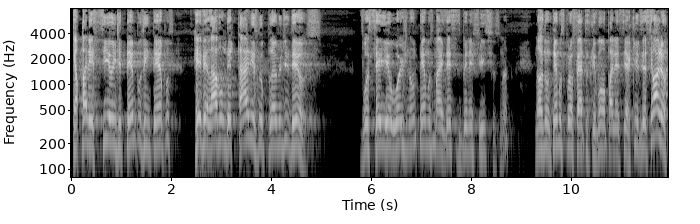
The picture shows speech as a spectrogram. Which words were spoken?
que apareciam de tempos em tempos, revelavam detalhes no plano de Deus. Você e eu hoje não temos mais esses benefícios, né? Nós não temos profetas que vão aparecer aqui e dizer assim: olha,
